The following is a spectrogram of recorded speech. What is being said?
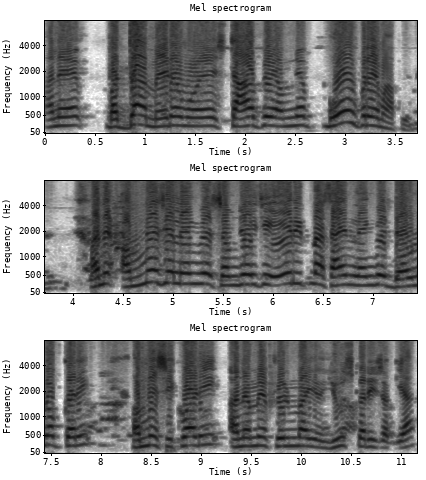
અને બધા મેડમોએ સ્ટાફે અમને બહુ પ્રેમ આપ્યો. અને અમને જે લેંગ્વેજ સમજાય છે એ રીતના સાઇન લેંગ્વેજ ડેવલપ કરી અમને શીખવાડી અને અમે ફિલ્મમાં યુઝ કરી શક્યા.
